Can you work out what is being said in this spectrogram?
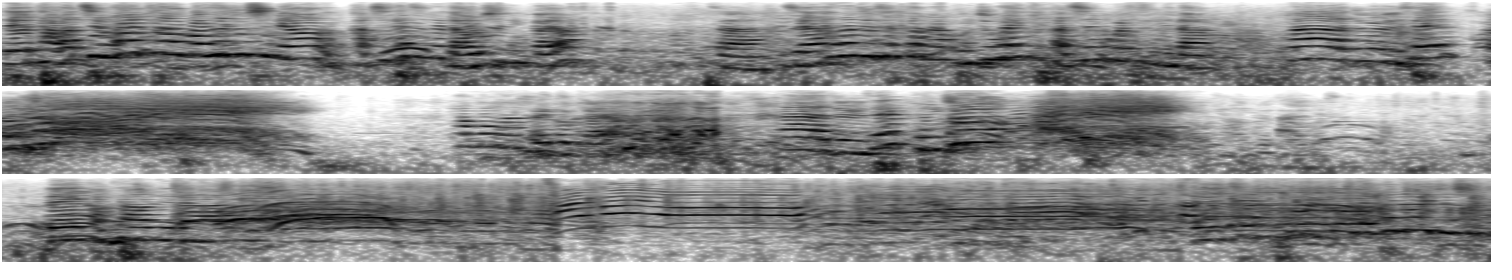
네, 다 같이 화이팅 한번 해주시면 같이 사진에 나오시니까요. 자, 이제 하나, 둘, 셋 하면 공주 화이팅 같이 해보겠습니다. 하나, 둘, 셋. 공주 화이팅! 한 번만 더 해볼까요? 하나, 둘, 셋. 공주 화이팅! 네, 감사합니다. 잘 가요. 네, 이렇게 환호해주시고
